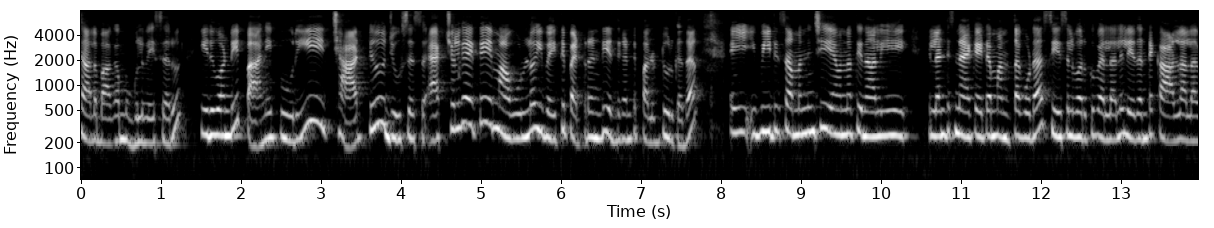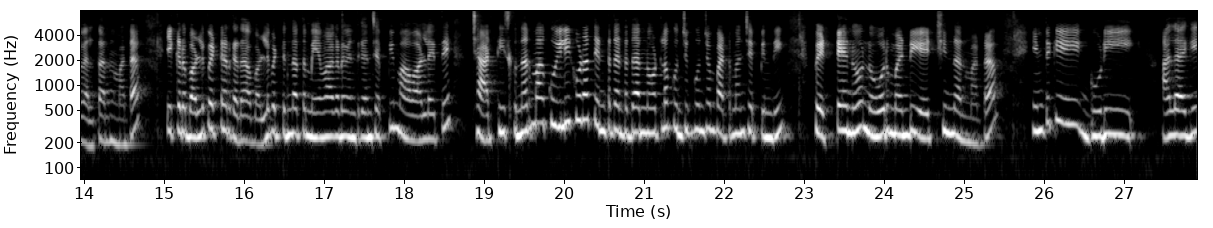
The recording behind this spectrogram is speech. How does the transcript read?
చాలా బాగా ముగ్గులు వేశారు. ఇదిగోండి పానీపూరి చాట్ జ్యూసెస్. యాక్చువల్గా అయితే మా ఊళ్ళో ఇవైతే పెట్టరండి ఎందుకంటే పల్లెటూరు కదా. వీటికి సంబంధించి ఏమన్నా తినాలి ఇలాంటి స్నాక్ ఐటమ్ అంతా కూడా సీసల వరకు వెళ్ళాలి. లేదంటే కాళ్ళు అలా వెళ్తారనమాట. ఇక్కడ బళ్ళు పెట్టారు కదా బళ్ళు పెట్టిన తర్వాత మేము ఆగడం ఎందుకని చెప్పి మా వాళ్ళైతే చాట్ తీసుకున్నారు. మా కుయిలి కూడా తింటదంట. దాని నోట్లో కొంచెం కొంచెం పెట్టమని చెప్పింది. పెట్టాను. నోరు మండి ఏడ్చిందనమాట. ఇంతకీ గుడి అలాగే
